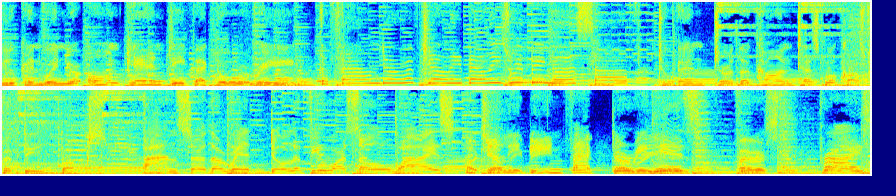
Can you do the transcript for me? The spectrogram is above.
You can win your own candy factory. The enter the contest will cost 50 bucks. Answer the riddle if you are so wise. A jelly bean factory is first prize.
